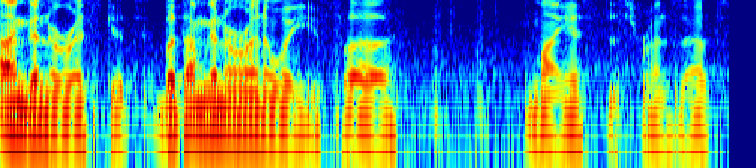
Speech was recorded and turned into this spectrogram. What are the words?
I'm gonna risk it, but I'm gonna run away if uh, my Estus runs out.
